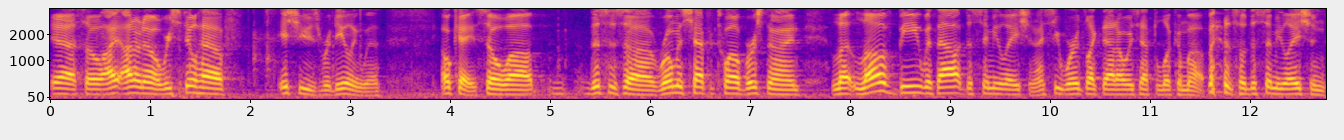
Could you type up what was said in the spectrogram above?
Yeah. So I I don't know. We still have issues we're dealing with. Okay, so uh, this is uh, Romans chapter 12, verse 9. Let love be without dissimulation. I see words like that, I always have to look them up. so, dissimulation,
